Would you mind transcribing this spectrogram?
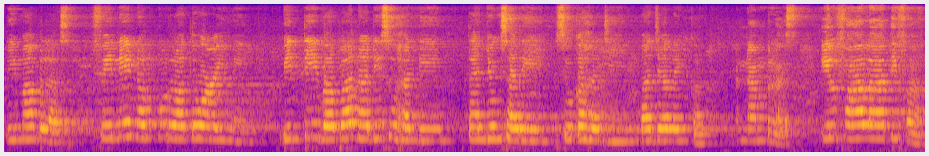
15. Vini Nurmuratu Aini binti Bapak Nadi Suhandi Tanjung Sari Sukahaji Majalengka 16. Ilfa Latifa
